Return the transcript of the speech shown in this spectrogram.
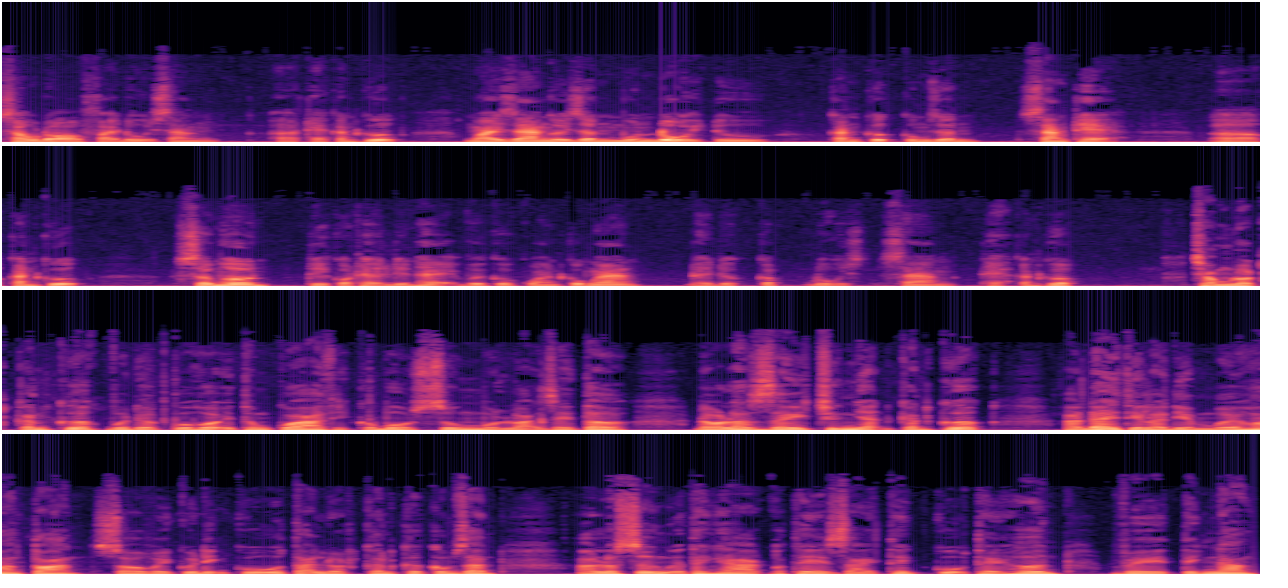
sau đó phải đổi sang uh, thẻ căn cước. Ngoài ra người dân muốn đổi từ căn cước công dân sang thẻ uh, căn cước sớm hơn thì có thể liên hệ với cơ quan công an để được cấp đổi sang thẻ căn cước. Trong luật căn cước vừa được Quốc hội thông qua thì có bổ sung một loại giấy tờ, đó là giấy chứng nhận căn cước. Ở đây thì là điểm mới hoàn toàn so với quy định cũ tại luật căn cước công dân. À, luật sư Nguyễn Thanh Hà có thể giải thích cụ thể hơn về tính năng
